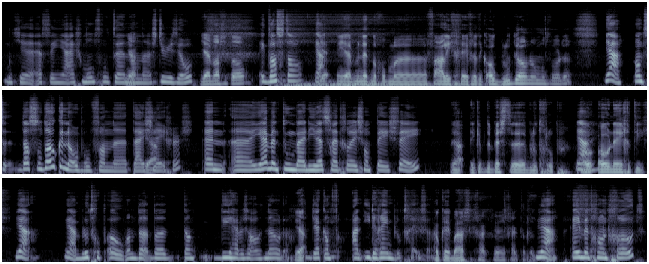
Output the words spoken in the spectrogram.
moet je even in je eigen mond vroeten en Ja. dan eh, stuur je het weer op. Jij was het al? Ik was het al, ja. En jij hebt me net nog op mijn falie gegeven dat ik ook bloeddonor moet worden. Ja, want dat stond ook in de oproep van eh Thijs Ja. Legers. En jij bent toen bij die wedstrijd geweest van PSV. Ja, ik heb de beste bloedgroep. Ja. O, O negatief. Ja, ja bloedgroep O, want dat, dat, dan, die hebben ze altijd nodig. Jij kan aan iedereen bloed geven. Oké, baas, ga ik, ga ik dat ook doen. Ja, en je bent gewoon groot.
